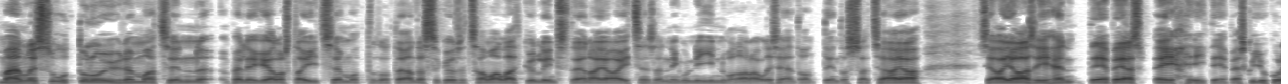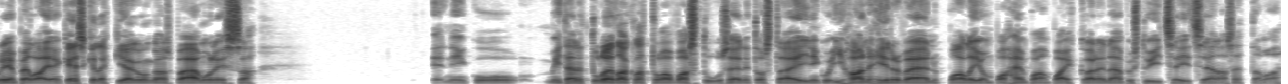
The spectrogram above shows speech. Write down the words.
Mä en olisi suuttunut yhden matsin pelikielosta itse, mutta totean tässä kyllä sit samalla, että kyllä Lindstein ajaa itsensä niin, kuin niin vaaralliseen tonttiin tuossa, että se ajaa, se ajaa siihen TPS, ei, ei TPS, kun Jukurien pelaajien keskelle kiekon kanssa päämunissa, niin kuin, mitä nyt tulee taklattavaan vastuuseen, niin tuosta ei niin kuin ihan hirveän paljon pahempaan paikkaan enää pysty itse itseään asettamaan.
